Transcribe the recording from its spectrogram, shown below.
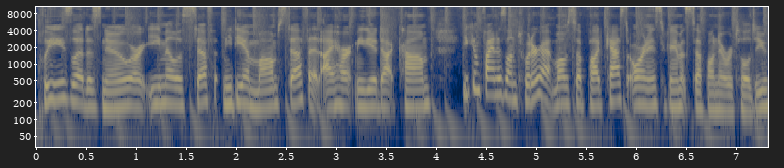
please let us know. Our email is stuff stuffmediamomstuff at iheartmedia.com. You can find us on Twitter at momstuffpodcast or on Instagram at Stuff I'll Never Told You.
